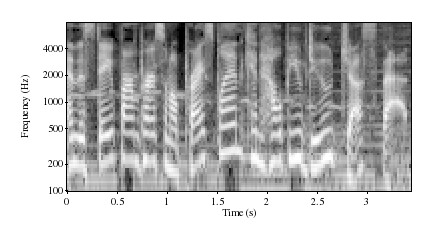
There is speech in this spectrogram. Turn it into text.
And the State Farm Personal Price Plan can help you do just that.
